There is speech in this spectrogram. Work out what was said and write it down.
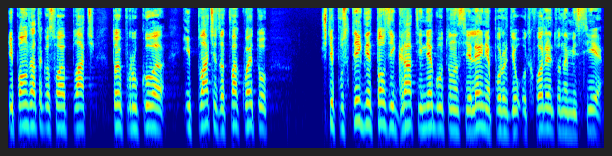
И по-нататък в своя плач той пророкува и плаче за това, което ще постигне този град и неговото население поради отхвърлянето на Мисия.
